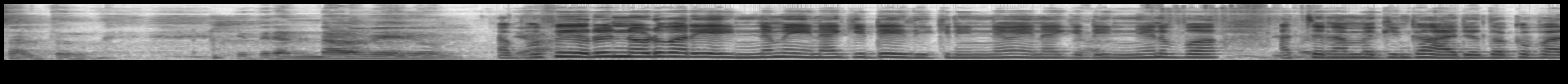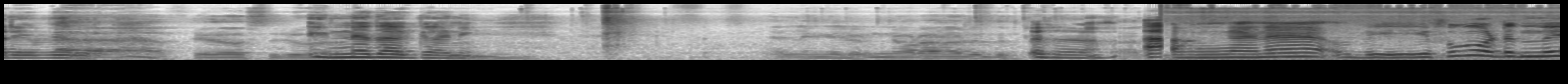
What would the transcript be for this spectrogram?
സ്ഥലത്തും. ഇത് രണ്ടാളും പേരും അപ്പൊ ഫിറു എന്നോട് പറയാ ഇന്ന മെയിൻ ആക്കിട്ട് എഴുതിക്കണം ഇന്ന മെയിനാക്കിയിട്ട് ഇന്നയാണ് ഇപ്പൊ അച്ഛനമ്മയ്ക്കും കാര്യം ഇതൊക്കെ പറയും ഇന്നതാക്കാന് അങ്ങനെ ബീഫ് കൊടുന്ന്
